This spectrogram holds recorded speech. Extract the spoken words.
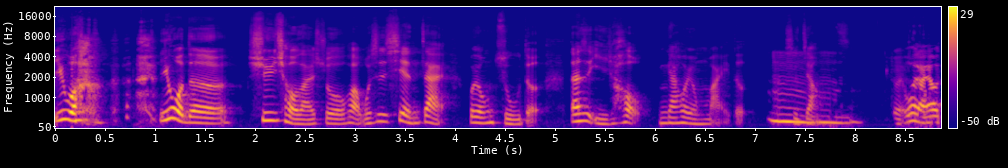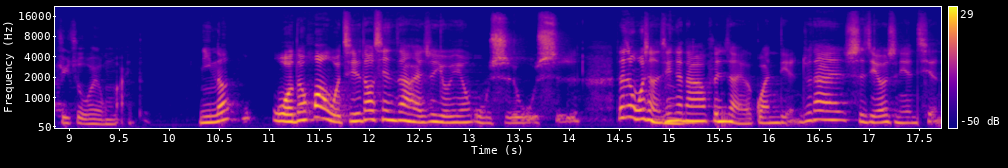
以我 以我的需求来说的话，我是现在会用租的，但是以后应该会用买的，是这样子。对，未来要居住会用买的，你呢？我的话，我其实到现在还是有点五十五十，但是我想先跟大家分享一个观点，嗯、就大概十几二十年前，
